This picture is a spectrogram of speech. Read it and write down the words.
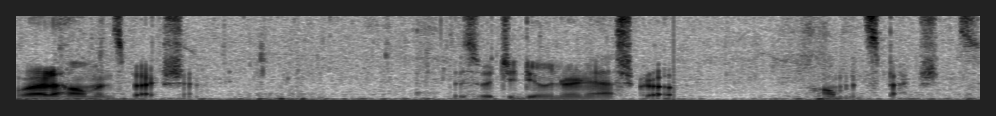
We're at a home inspection. This is what you do in an escrow. Home inspections.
